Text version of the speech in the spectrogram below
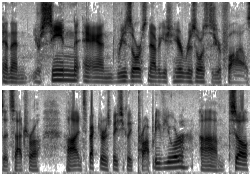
and then your scene and resource navigation here, resources, your files, etc. Uh, inspector is basically property viewer. Um, so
